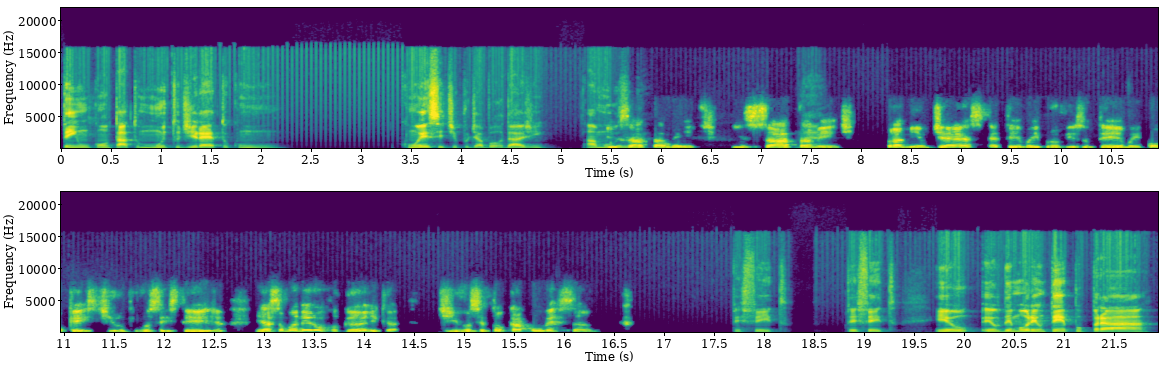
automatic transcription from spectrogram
tem um contato muito direto com, com esse tipo de abordagem à música. Exatamente, exatamente. É. Para mim, o jazz é tema, improviso, tema, em qualquer estilo que você esteja, e essa maneira orgânica de você tocar conversando. Perfeito, perfeito. Eu, eu demorei um tempo para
